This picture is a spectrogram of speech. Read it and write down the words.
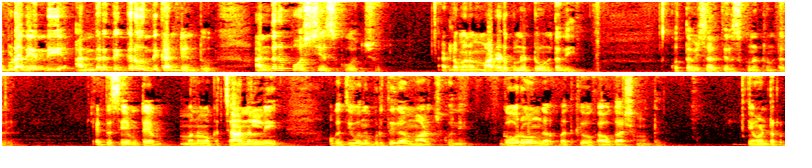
ఇప్పుడు అదేంది? అందరి దగ్గర ఉంది కంటెంట్ అందరూ పోస్ట్ చేసుకోవచ్చు. అట్లా మనం మాట్లాడుకున్నట్టు ఉంటుంది. కొత్త విషయాలు తెలుసుకున్నట్టు ఉంటుంది. ఎట్ ద సేమ్ టైం మనం ఒక ఛానల్ని ఒక జీవన వృత్తిగా మార్చుకొని గౌరవంగా బతికే ఒక అవకాశం ఉంటుంది. ఏమంటారు?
